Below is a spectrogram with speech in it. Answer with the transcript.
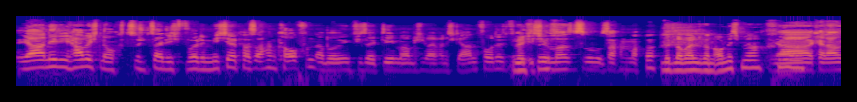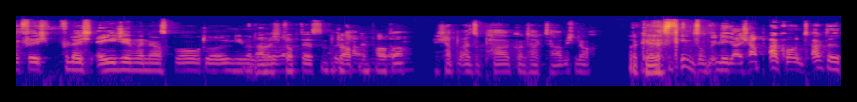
ja, nee, die habe ich noch. Zwischenzeitlich wollte Michael ein paar Sachen kaufen, aber irgendwie seitdem habe ich ihm einfach nicht geantwortet, wie Richtig. ich immer so Sachen mache. Mittlerweile dann auch nicht mehr. Ja, keine Ahnung, vielleicht, vielleicht AJ, wenn er es braucht, oder irgendjemand Ja, anderes. ich glaube, der ist ein guter Abnehmpartner. Ich habe also ein paar Kontakte habe ich noch. Okay. Das klingt so billiger. Ich habe ein paar Kontakte,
